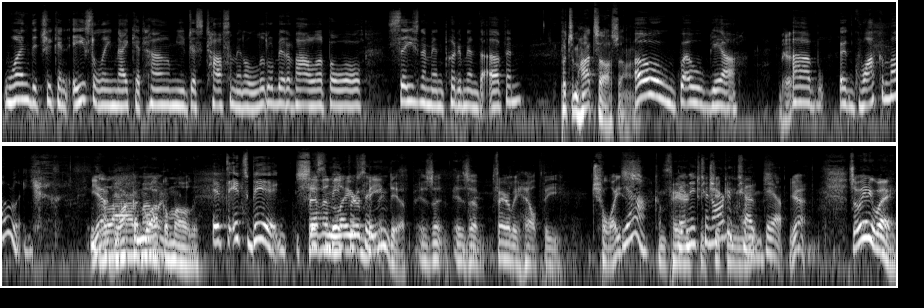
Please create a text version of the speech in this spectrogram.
one that you can easily make at home. You just toss them in a little bit of olive oil, season them, and put them in the oven. Put some hot sauce on. Oh, oh yeah, Yeah. uh, guacamole. yeah, a guacamole. guacamole. It's it's big. It's Seven big for layer bean dip is a is a fairly healthy choice Yeah, compared spinach to and chicken artichoke wings. dip. Yeah. So anyway,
